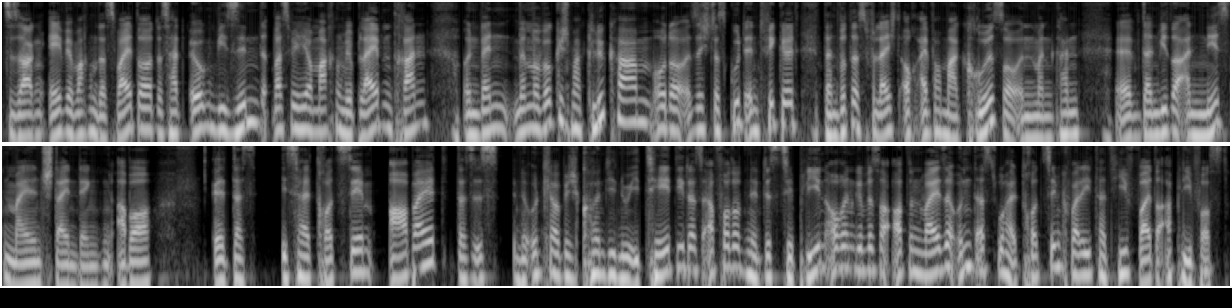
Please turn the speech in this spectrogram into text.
zu sagen, ey, wir machen das weiter, das hat irgendwie Sinn, was wir hier machen, wir bleiben dran. Und wenn, wenn wir wirklich mal Glück haben oder sich das gut entwickelt, dann wird das vielleicht auch einfach mal größer und man kann äh, dann wieder an den nächsten Meilenstein denken, aber äh, das ist halt trotzdem Arbeit, das ist eine unglaubliche Kontinuität, die das erfordert, eine Disziplin auch in gewisser Art und Weise und dass du halt trotzdem qualitativ weiter ablieferst.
